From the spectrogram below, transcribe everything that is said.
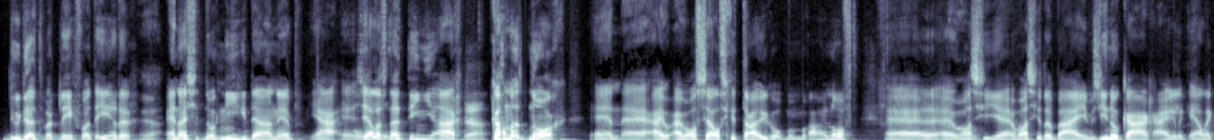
doe dat wat licht wat eerder. Ja. En als je het nog niet gedaan hebt, ja, eh, Of zelfs op. na tien jaar Ja, kan het nog. En eh, hij, hij was zelfs getuige op mijn bruiloft. Eh, Oh. was, hij, was hij erbij. En we zien elkaar eigenlijk elk,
